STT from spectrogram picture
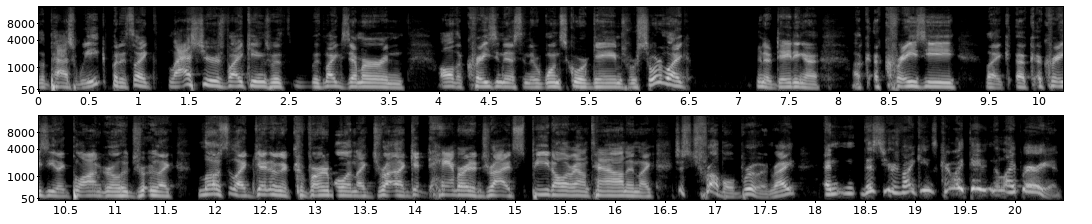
the past week, but it's like last year's Vikings with with Mike Zimmer and all the craziness and their one score games were sort of like you know, dating a a, a crazy like a, a, crazy like blonde girl who drew, like loves to like get in a convertible and like, dry, like get hammered and drive speed all around town and like just trouble brewing, right? And this year's Vikings kind of like dating the librarian,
